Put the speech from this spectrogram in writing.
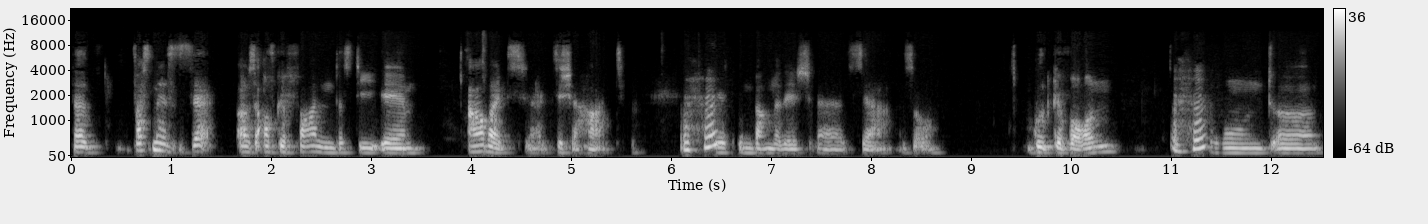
Da, was mir sehr also aufgefallen, dass die äh, Arbeitssicherheit mhm. in Bangladesch äh, sehr so gut geworden. Mhm. Und, äh,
